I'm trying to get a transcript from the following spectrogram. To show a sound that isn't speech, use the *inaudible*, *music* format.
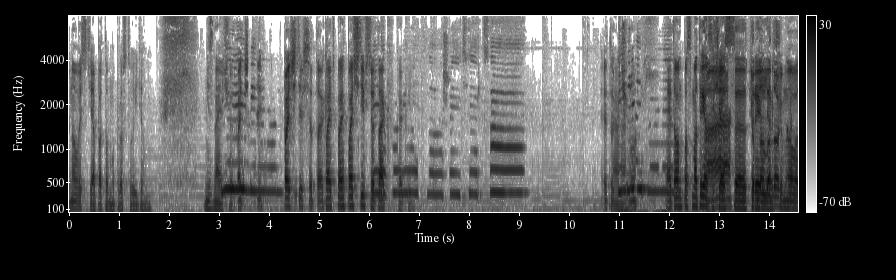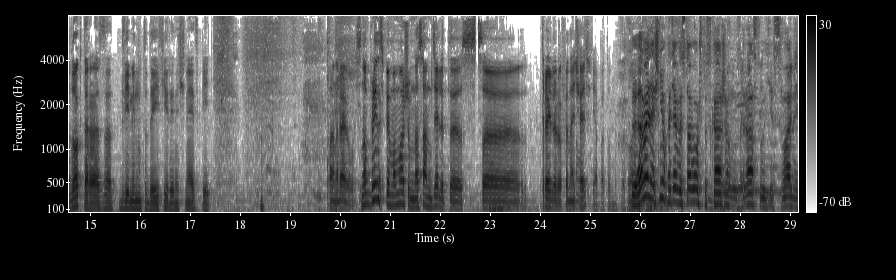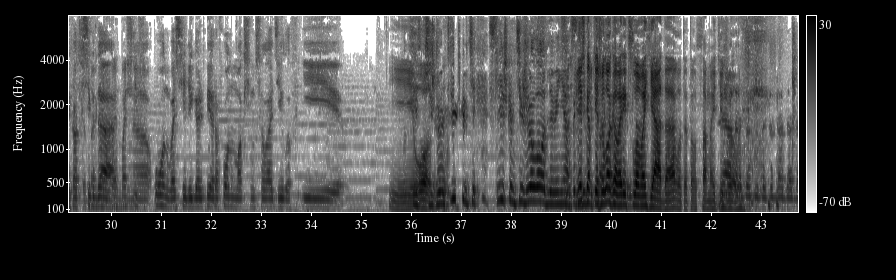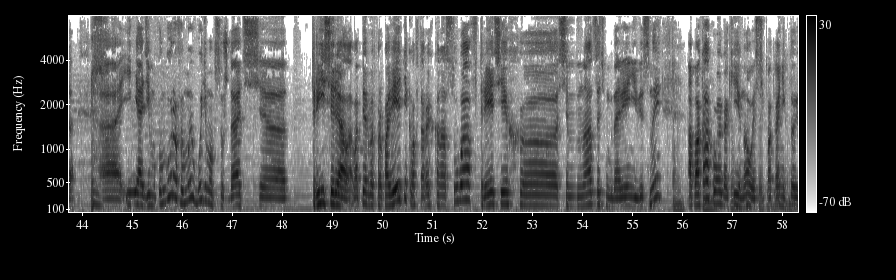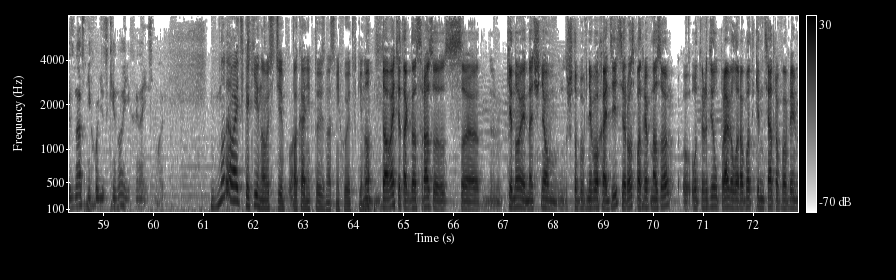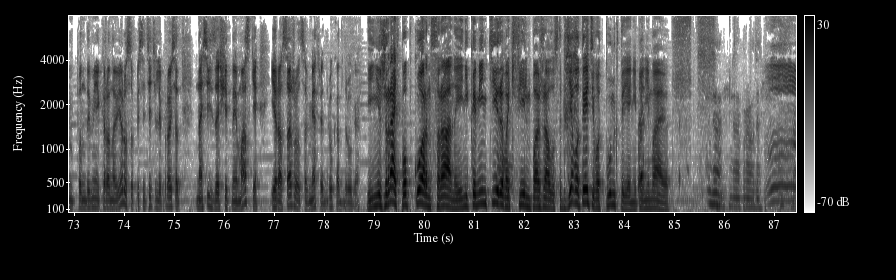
новости, а потом мы просто уйдем. Не знаю, что. Почти, почти все так. По- по- почти все так, как и... Наши сердца. Это чего? Это он посмотрел А, сейчас э, «Чумного трейлер доктора». Чумного доктора за две минуты до эфира и начинает петь. Понравилось. Но, в принципе, мы можем, на самом деле-то, с э, трейлеров и начать. А потом просто- Давай начнем хотя бы с того, что скажем здравствуйте, с вами, как всегда, э, он Василий Гальперов, он Максим Солодилов и... И Вот о- здесь тяжело- *laughs* слишком, слишком тяжело для меня. Слишком тяжело пока- говорить слово «я», да? Вот это вот самое Да, тяжелое. Да, да, да, да, да, да, да. А, И я Дима Кунгуров, и мы будем обсуждать э, три сериала. Во-первых, «Проповедник», во-вторых, «Коносуба», в-третьих, э, «17 мгновений весны». А пока кое-какие новости, пока никто из нас не ходит в кино и ни хрена не смотрит. Ну, давайте, какие новости, пока никто из нас не ходит в кино. Ну, давайте тогда сразу с э, кино и начнем, чтобы в него ходить. Роспотребнадзор утвердил правила работы кинотеатров во время пандемии коронавируса. Посетители просят носить защитные маски и рассаживаться в метре друг от друга. И не жрать попкорн сраный, и не комментировать фильм, пожалуйста. Где вот эти вот пункты, я не *laughs* понимаю. Да, да, правда.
